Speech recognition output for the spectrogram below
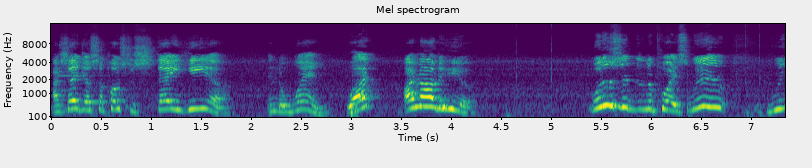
I said you're supposed to stay here in the wind. What? I'm out of here. What is it in the place? We, we,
